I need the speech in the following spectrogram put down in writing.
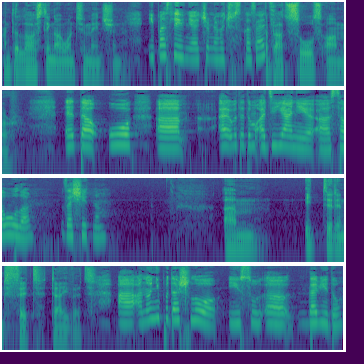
And the last thing I want to mention И последнее, о чем я хочу сказать, about Saul's armor. это о, а, о вот этом одеянии а, Саула защитном. Um, it didn't fit David. А оно не подошло Иису, а, Давиду.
